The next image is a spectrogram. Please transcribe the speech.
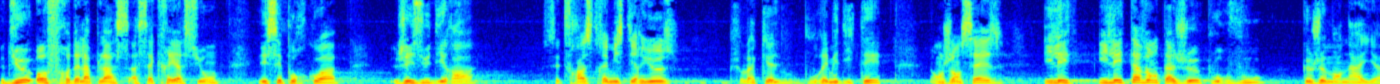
Dieu offre de la place à sa création et c'est pourquoi Jésus dira, cette phrase très mystérieuse sur laquelle vous pourrez méditer, en Jean 16, il est, avantageux pour vous que je m'en aille.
